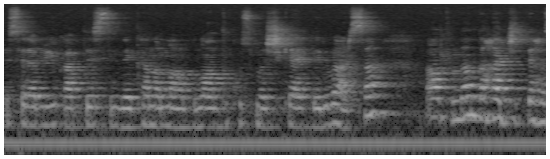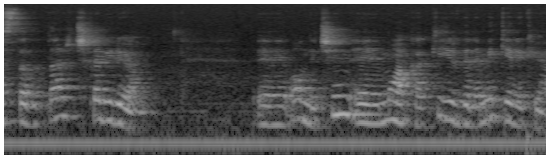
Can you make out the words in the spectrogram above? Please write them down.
mesela büyük abdestinde kanama, bulantı, kusma şikayetleri varsa altından daha ciddi hastalıklar çıkabiliyor. Ee, onun için e, muhakkak ki irdelemek gerekiyor.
